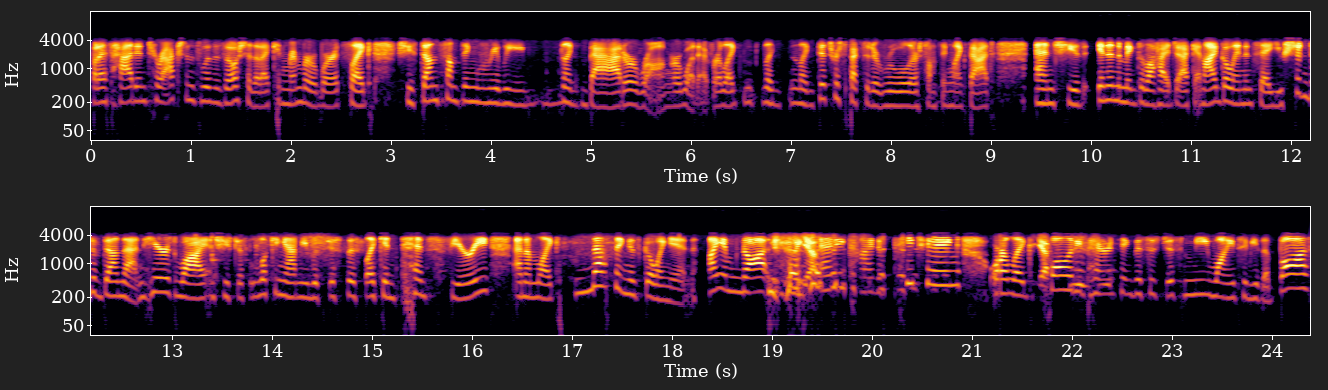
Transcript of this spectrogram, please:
but I've had interactions with Zosha that I can remember where it's like she's done something really like bad or wrong or whatever, like like like disrespected a rule or something like that, and she's in an amygdala hijack, and I go in and say you shouldn't have done that, and here's why, and she's just looking at me with just this like intense fury, and I'm like nothing is going in. I am not doing Yeah. any kind of teaching or like Yeah. quality parenting. This is just me wanting to be the boss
